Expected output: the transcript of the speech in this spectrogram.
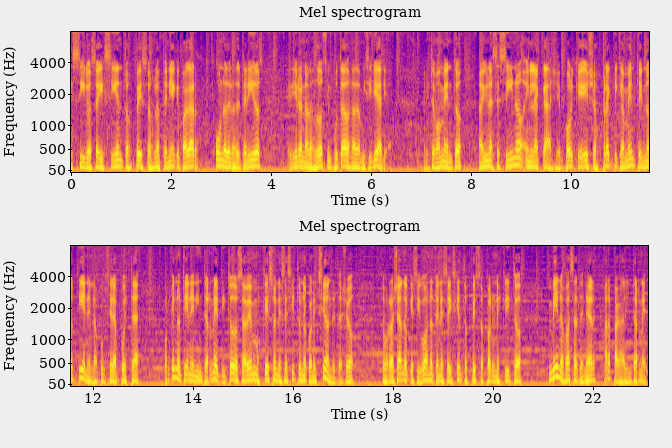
si los 600 pesos los tenía que pagar uno de los detenidos, le dieron a los dos imputados la domiciliaria. En este momento hay un asesino en la calle porque ellos prácticamente no tienen la pulsera puesta porque no tienen internet y todos sabemos que eso necesita una conexión, detalló, subrayando que si vos no tenés 600 pesos para un escrito, menos vas a tener para pagar internet.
